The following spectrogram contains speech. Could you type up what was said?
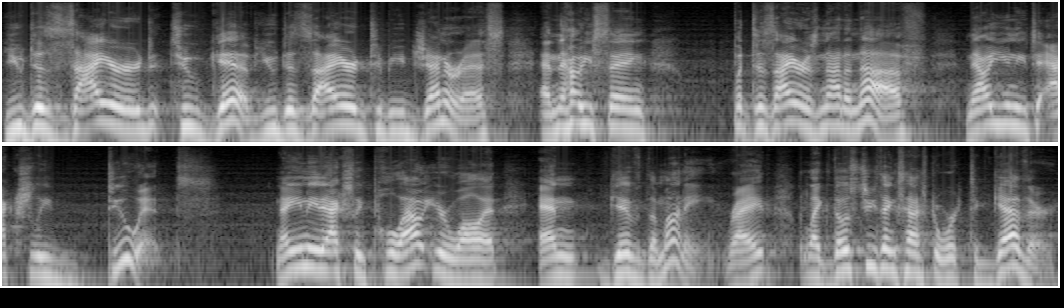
you desired to give, you desired to be generous, and now he's saying, but desire is not enough. Now you need to actually do it. Now you need to actually pull out your wallet and give the money, right? Like those two things have to work together.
